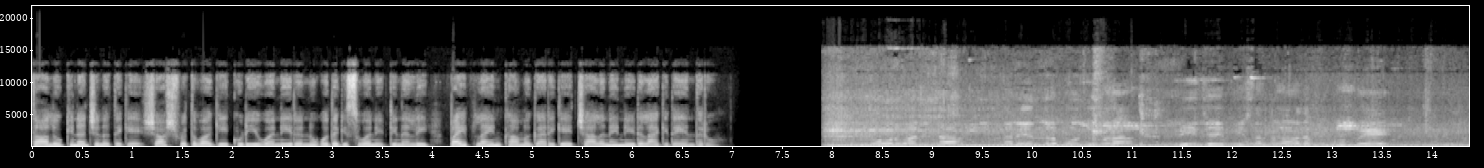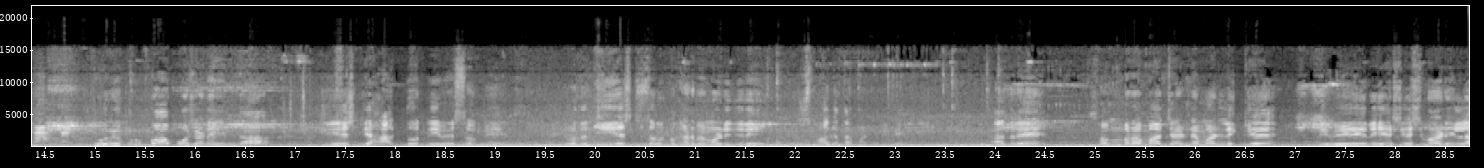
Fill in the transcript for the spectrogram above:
ತಾಲೂಕಿನ ಜನತೆಗೆ ಶಾಶ್ವತವಾಗಿ ಕುಡಿಯುವ ನೀರನ್ನು ಒದಗಿಸುವ ನಿಟ್ಟಿನಲ್ಲಿ ಪೈಪ್ಲೈನ್ ಕಾಮಗಾರಿಗೆ ಚಾಲನೆ ನೀಡಲಾಗಿದೆ ಎಂದರು. ಗೌರವಾನ್ವಿತ ನರೇಂದ್ರ ಮೋದಿಯವರ ಬಿ ಜೆ ಪಿ ಸರ್ಕಾರದ ಕೃಪೆ. ಇವರಿಗೆ ಕೃಪಾ ಪೋಷಣೆಯಿಂದ ಜಿ ಎಸ್ ಟಿ ಹಾಕ್ತವ್ರು ನೀವೇ ಸ್ವಾಮಿ. ಇವತ್ತು ಜಿ ಎಸ್ ಟಿ ಸ್ವಲ್ಪ ಕಡಿಮೆ ಮಾಡಿದ್ದೀರಿ, ಸ್ವಾಗತ ಮಾಡ್ತೀವಿ. ಆದರೆ ಸಂಭ್ರಮಾಚರಣೆ ಮಾಡಲಿಕ್ಕೆ ನೀವೇನು ಯಶಸ್ವಿ ಮಾಡಿಲ್ಲ.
